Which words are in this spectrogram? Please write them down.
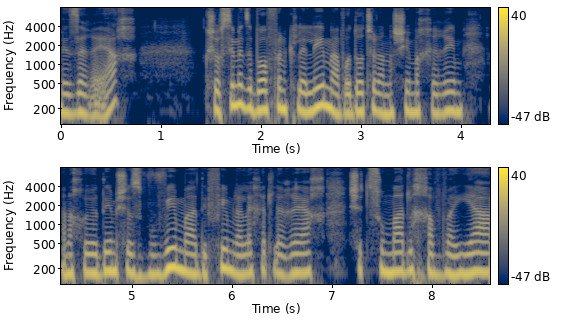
לזה ריח. כשעושים את זה באופן כללי מעבודות של אנשים אחרים, אנחנו יודעים שזבובים מעדיפים ללכת לריח שצומד לחוויה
